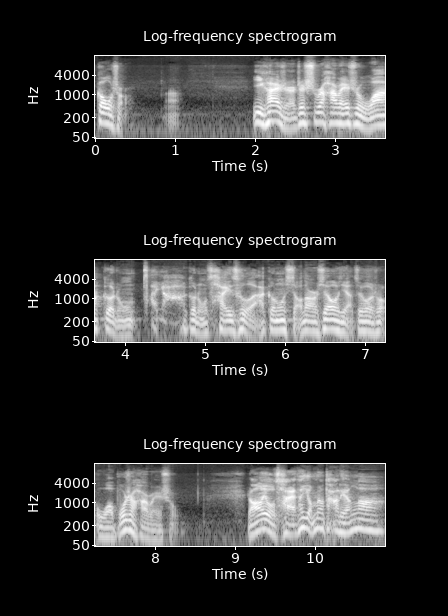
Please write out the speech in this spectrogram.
高手啊？一开始这是不是哈弗 H 五啊？各种哎呀，各种猜测啊，各种小道消息。最后说我不是哈弗 H 五，然后又猜它有没有大梁啊？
